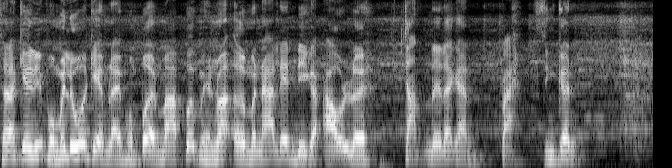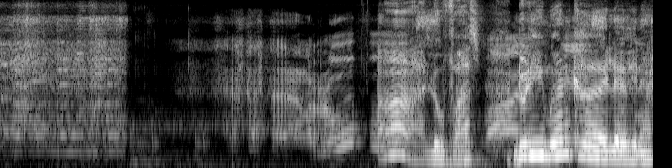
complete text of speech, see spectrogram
สำหรับเกมนี้ผมไม่รู้ว่าเกมอะไร ผมเปิดมาปุ๊บเห็นว่าเออมันน่าเล่นดีก็เอาเลย จัดเลยแล้วกัน ไปซิงเกิลอ่าลูฟัส ดูดีเหมือนเคยเลยนะ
